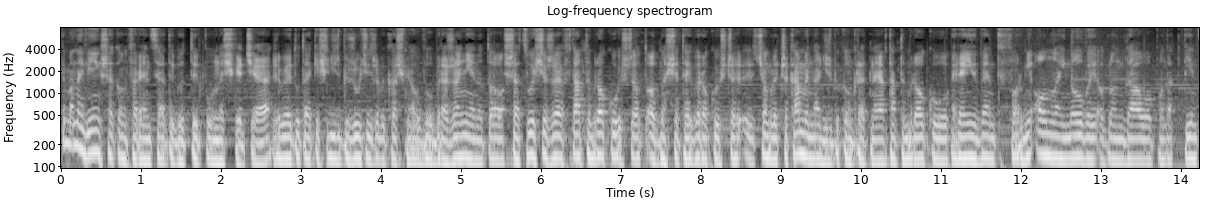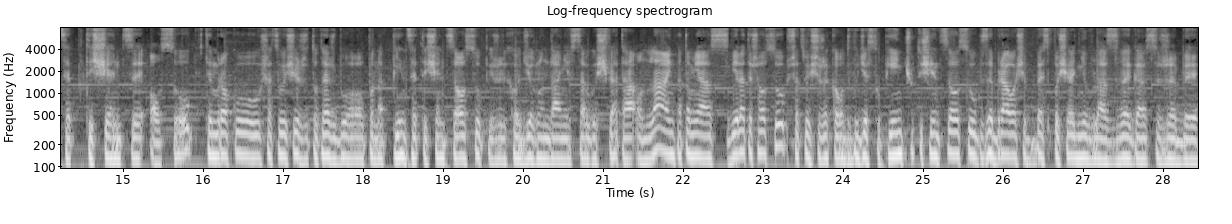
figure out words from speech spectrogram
chyba największa konferencja tego typu na świecie. Żeby tutaj jakieś liczby rzucić, żeby ktoś miał wyobrażenie, no to szacuje się, że w tamtym roku, jeszcze od, odnośnie tego roku, jeszcze ciągle czekamy na liczby konkretne. W tamtym roku reinvent w formie online'owej oglądaliśmy oglądało ponad 500 tysięcy osób. W tym roku szacuje się, że to też było ponad 500 tysięcy osób, jeżeli chodzi o oglądanie z całego świata online. Natomiast wiele też osób, szacuje się, że około 25 tysięcy osób zebrało się bezpośrednio w Las Vegas, żeby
